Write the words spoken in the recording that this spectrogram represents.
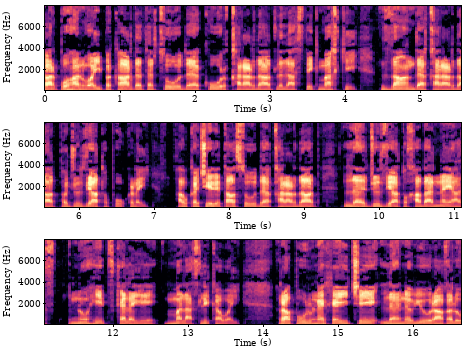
کارپوهان وایي په کار د ترڅو د کور قرارداد له لاستیک مخکې ځان د قرارداد په جزئیاتو پوکړی او کچیر تاسو د قرارداد له جزئیاتو خبر نه یاست نو هیڅ کله یې ملاس لیکوي راپورونه ښیي چې له نویو راغلو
